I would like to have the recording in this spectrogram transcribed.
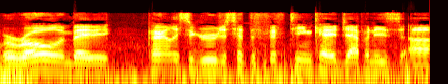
We're rolling, baby. Apparently, Suguru just hit the 15k Japanese uh,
